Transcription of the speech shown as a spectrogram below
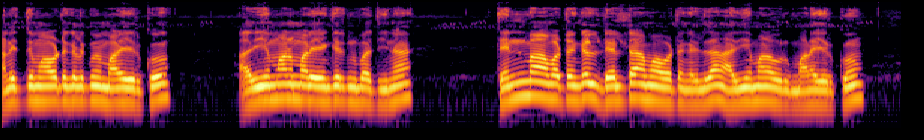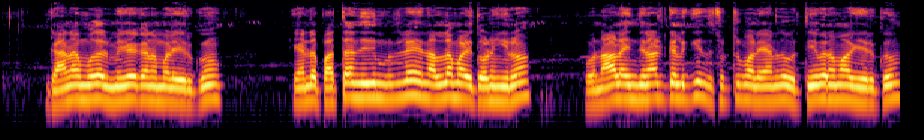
அனைத்து மாவட்டங்களுக்குமே மழை இருக்கும். அதிகமான மழை எங்கே இருக்குன்னு பார்த்தீங்கன்னா தென் மாவட்டங்கள் டெல்டா மாவட்டங்களில் தான் அதிகமான ஒரு மழை இருக்கும். கன முதல் மிக கனமழை இருக்கும். ஏன்னா பத்தாந்தேதி முதலே நல்ல மழை தொடங்கிடும் ஒரு நாலஞ்சு நாட்களுக்கு இந்த சுற்றுமலையானது ஒரு தீவிரமாக இருக்கும்.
